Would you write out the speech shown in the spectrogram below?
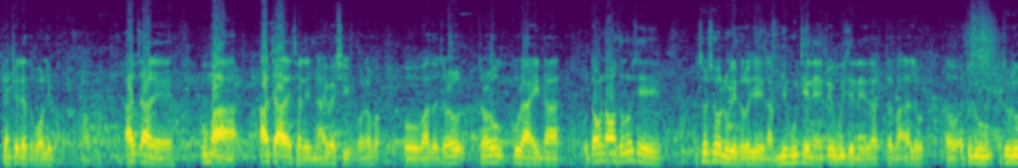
ပြန်ဖြစ်တဲ့သဘောလေးပါပဲဟုတ်ဟုတ်အားကြတယ်ဥမာအားကြတဲ့အချက်တွေအများကြီးပဲရှိတယ်ဘောနော် ဟိုဘာလို့ကျွန်တော်တို့ကျွန်တော်တို့ကိုယ်တိုင်ဒါဟိုတောင်းတောင်းဆိုလို့ရှိရင်တချို့ချို့လူတွေဆိုလို့ရှိရင်ဒါမြင်မှုခြင်းနဲ့တွေ့မှုခြင်းနဲ့ဆိုတော့ဒါအဲ့လိုဟိုအတူတူအတူတူ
